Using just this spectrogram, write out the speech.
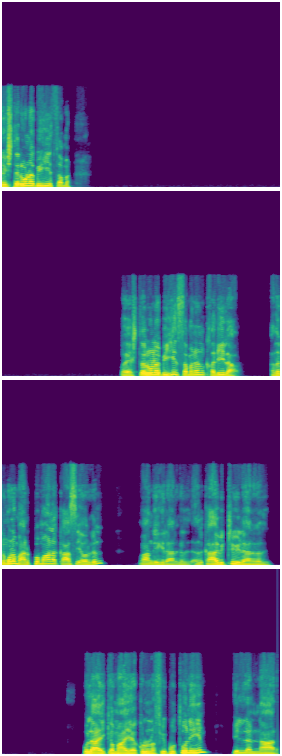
பிஹி சம பிஹி சமனன் கலீலா. அதன் மூலம் அற்பமான காசை அவர்கள் வாங்குகிறார்கள். அதற்காக விற்றுவிடார்கள் உலாய்க்கமா ஏக்குல் நஃபி புத்தூனியும் இல்லன்னார்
